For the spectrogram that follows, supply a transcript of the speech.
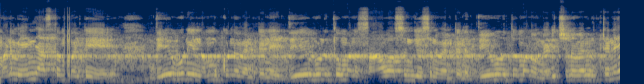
మనం ఏం చేస్తామంటే దేవుని నమ్ముకున్న వెంటనే దేవునితో మనం సావాసం చేసిన వెంటనే దేవునితో మనం నడిచిన వెంటనే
